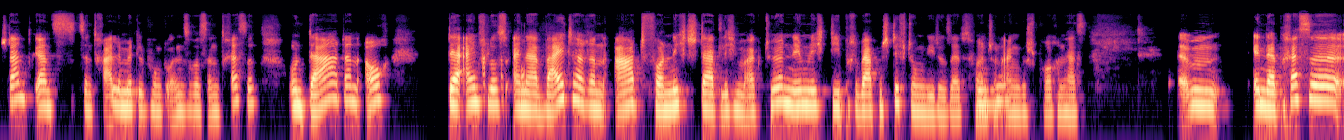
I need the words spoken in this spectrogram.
stand ganz zentral im Mittelpunkt unseres Interesses und da dann auch der Einfluss einer weiteren Art von nichtstaatlichem Akteur, nämlich die privaten Stiftungen, die du selbst vorhin mhm. schon angesprochen hast. Ähm, in der Presse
